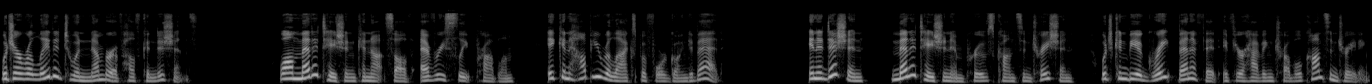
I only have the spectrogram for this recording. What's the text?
which are related to a number of health conditions. While meditation cannot solve every sleep problem, it can help you relax before going to bed. In addition, meditation improves concentration, which can be a great benefit if you're having trouble concentrating.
